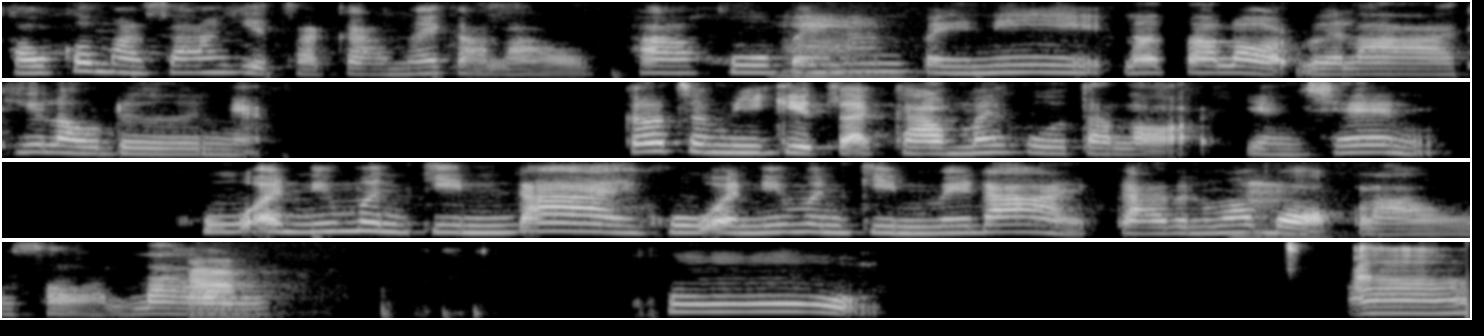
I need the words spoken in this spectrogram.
เขาก็มาสร้างกิจกรรมให้กับเรา พาครูไปนั่นไปนี่ แล้วตลอดเวลาที่เราเดินเนี่ย ก็จะมีกิจกรรมให้ครูตลอดอย่างเช่นครูอันนี้มันกินได้ครูอันนี้มันกินไม่ได้ กลายเป็นว่าบอกเราสอนเราครูอ่า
